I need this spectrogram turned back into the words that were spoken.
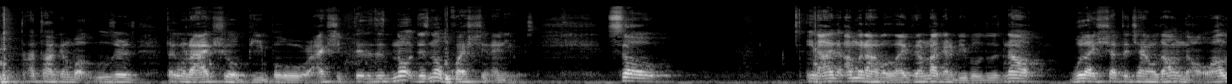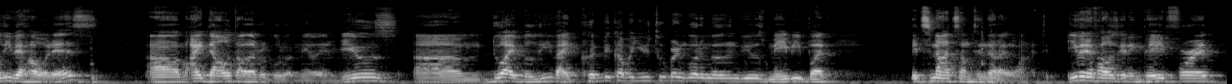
I'm not talking about losers. I'm talking about actual people who actually there's no there's no question anyways. So you know, I, am gonna have a life I'm not gonna be able to do this. Now, will I shut the channel down? No, I'll leave it how it is. Um, I doubt I'll ever go to a million views. Um, do I believe I could become a YouTuber and go to a million views? Maybe, but it's not something that I want to do. Even if I was getting paid for it,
